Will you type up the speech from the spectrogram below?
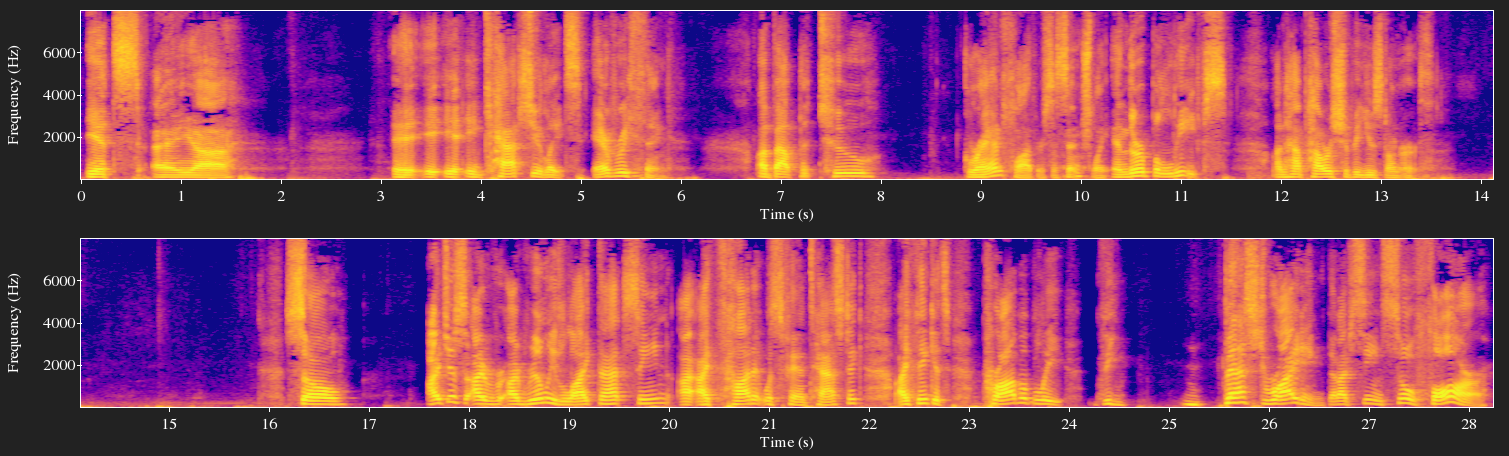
It's a, uh, it, it encapsulates everything about the two grandfathers essentially and their beliefs on how power should be used on earth. So I just, I, I really like that scene. I, I thought it was fantastic. I think it's probably the best writing that I've seen so far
